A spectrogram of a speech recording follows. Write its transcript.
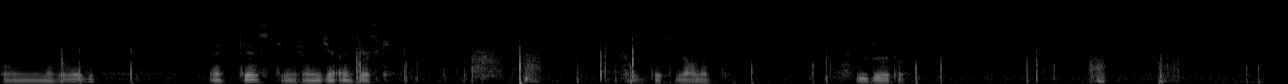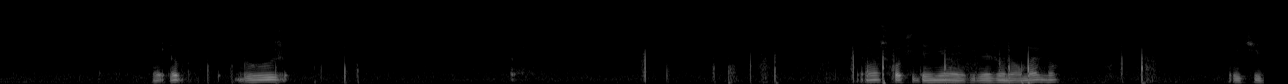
pour une émeraude. Un casque, mais j'en ai déjà un casque. Bouge de là, toi. Et hop, bouge. Non, je crois que c'est devenu un villageois normal, non? Est-il?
